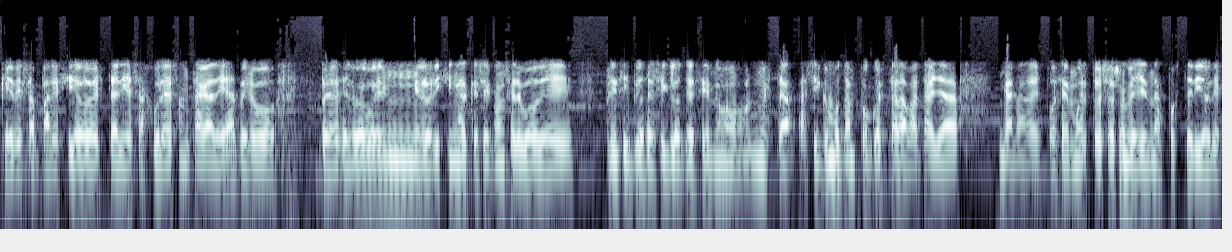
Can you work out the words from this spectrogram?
que desapareció estaría esa jura de Santa Gadea, pero pero desde luego en el original que se conservó de principios del siglo XIII no, no está. Así como tampoco está la batalla ganada después de muerto. Eso son leyendas posteriores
